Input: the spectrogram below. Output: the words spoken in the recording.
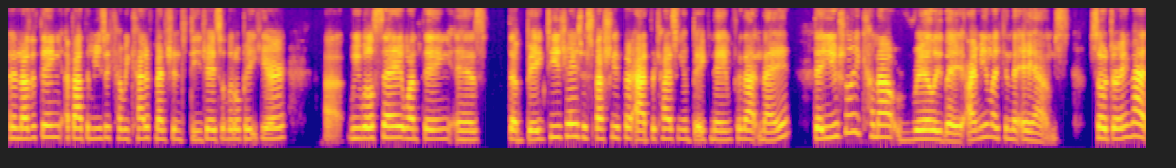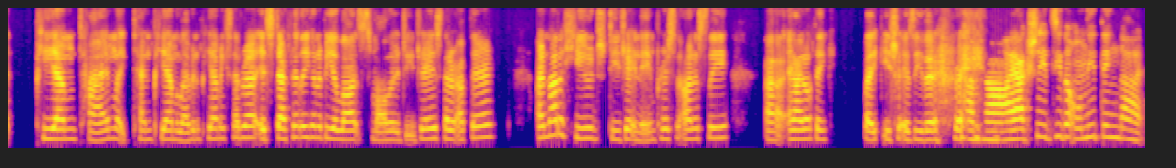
And another thing about the music, how we kind of mentioned DJs a little bit here, uh, we will say one thing is the big DJs, especially if they're advertising a big name for that night, they usually come out really late. I mean, like in the AMs. So during that PM time, like 10 p.m., 11 p.m., etc., it's definitely going to be a lot smaller DJs that are up there. I'm not a huge DJ name person, honestly uh, and I don't think like Isha is either. Right? Um, no, I actually see the only thing that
